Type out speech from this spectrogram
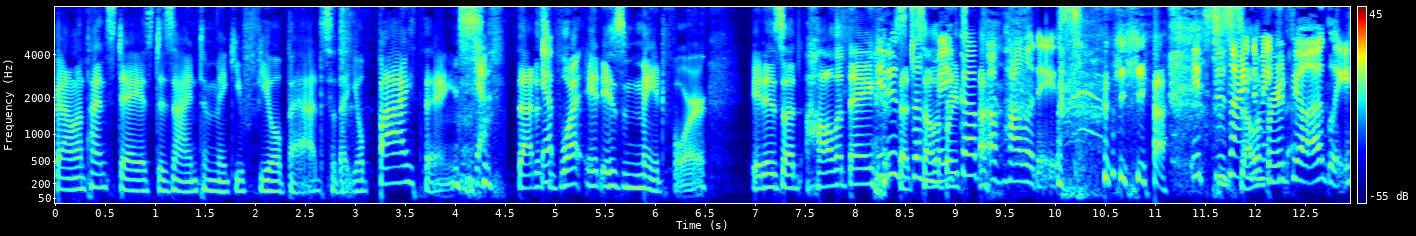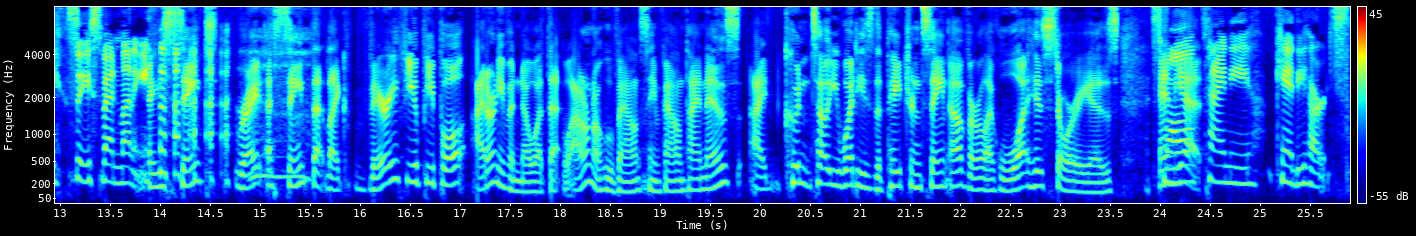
Valentine's Day is designed to make you feel bad so that you'll buy things. Yeah. that is Yep. what it is made for. It is a holiday It is that the celebrates makeup of holidays. yeah. It's designed to make you feel ugly, so you spend money. a saint, right? A saint that like very few people. I don't even know what that. I don't know who Val- Saint Valentine is. I couldn't tell you what he's the patron saint of, or like what his story is. Small, and yet, tiny candy hearts.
